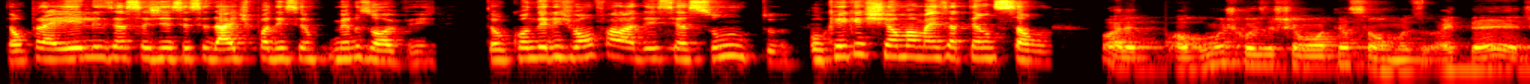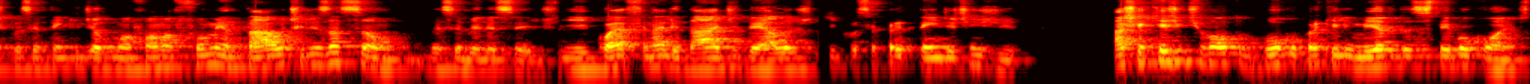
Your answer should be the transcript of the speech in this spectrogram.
Então, para eles, essas necessidades podem ser menos óbvias. Então, quando eles vão falar desse assunto, o que, que chama mais atenção? Olha, algumas coisas chamam a atenção, mas a ideia é de que você tem que, de alguma forma, fomentar a utilização das CBDCs. E qual é a finalidade delas, o que você pretende atingir. Acho que aqui a gente volta um pouco para aquele medo das stablecoins.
